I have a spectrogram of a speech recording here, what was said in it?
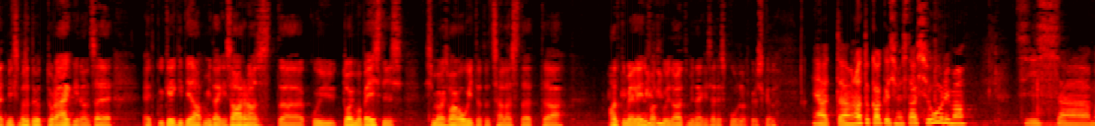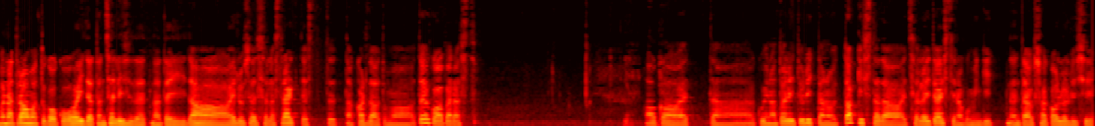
et miks ma seda juttu räägin, on see, et kui keegi teab midagi sarnast, kui toimub Eestis, siis me oleks väga huvitatud sellest, et andke meile infot, kui te olete midagi sellist kuulnud kuskil. jaa, et me natuke hakkasime seda asja uurima, siis äh, mõned raamatukogu hoidjad on sellised, et nad ei taha elu sees sellest rääkida, sest et nad kardavad oma töökoha pärast aga et äh, kui nad olid üritanud takistada, et seal oli tõesti nagu mingeid nende jaoks väga olulisi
